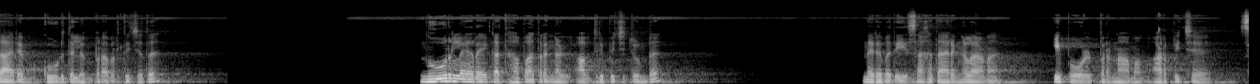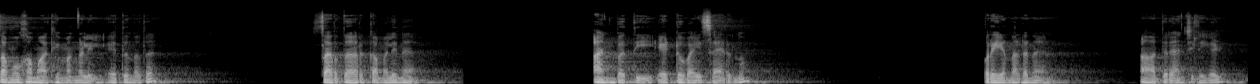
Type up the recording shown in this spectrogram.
താരം കൂടുതലും പ്രവർത്തിച്ചത്. നൂറിലേറെ കഥാപാത്രങ്ങൾ അവതരിപ്പിച്ചിട്ടുണ്ട്. നിരവധി സഹതാരങ്ങളാണ് ഇപ്പോൾ പ്രണാമം അർപ്പിച്ച് സമൂഹമാധ്യമങ്ങളിൽ എത്തുന്നത്. സർദാർ കമലിന് അൻപത്തി എട്ട് വയസ്സായിരുന്നു. പ്രിയ നടന് ആദരാഞ്ജലികൾ.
